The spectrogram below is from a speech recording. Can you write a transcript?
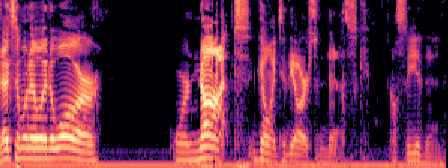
Next time we on LA Noire, we're not going to the arson desk. I'll see you then.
